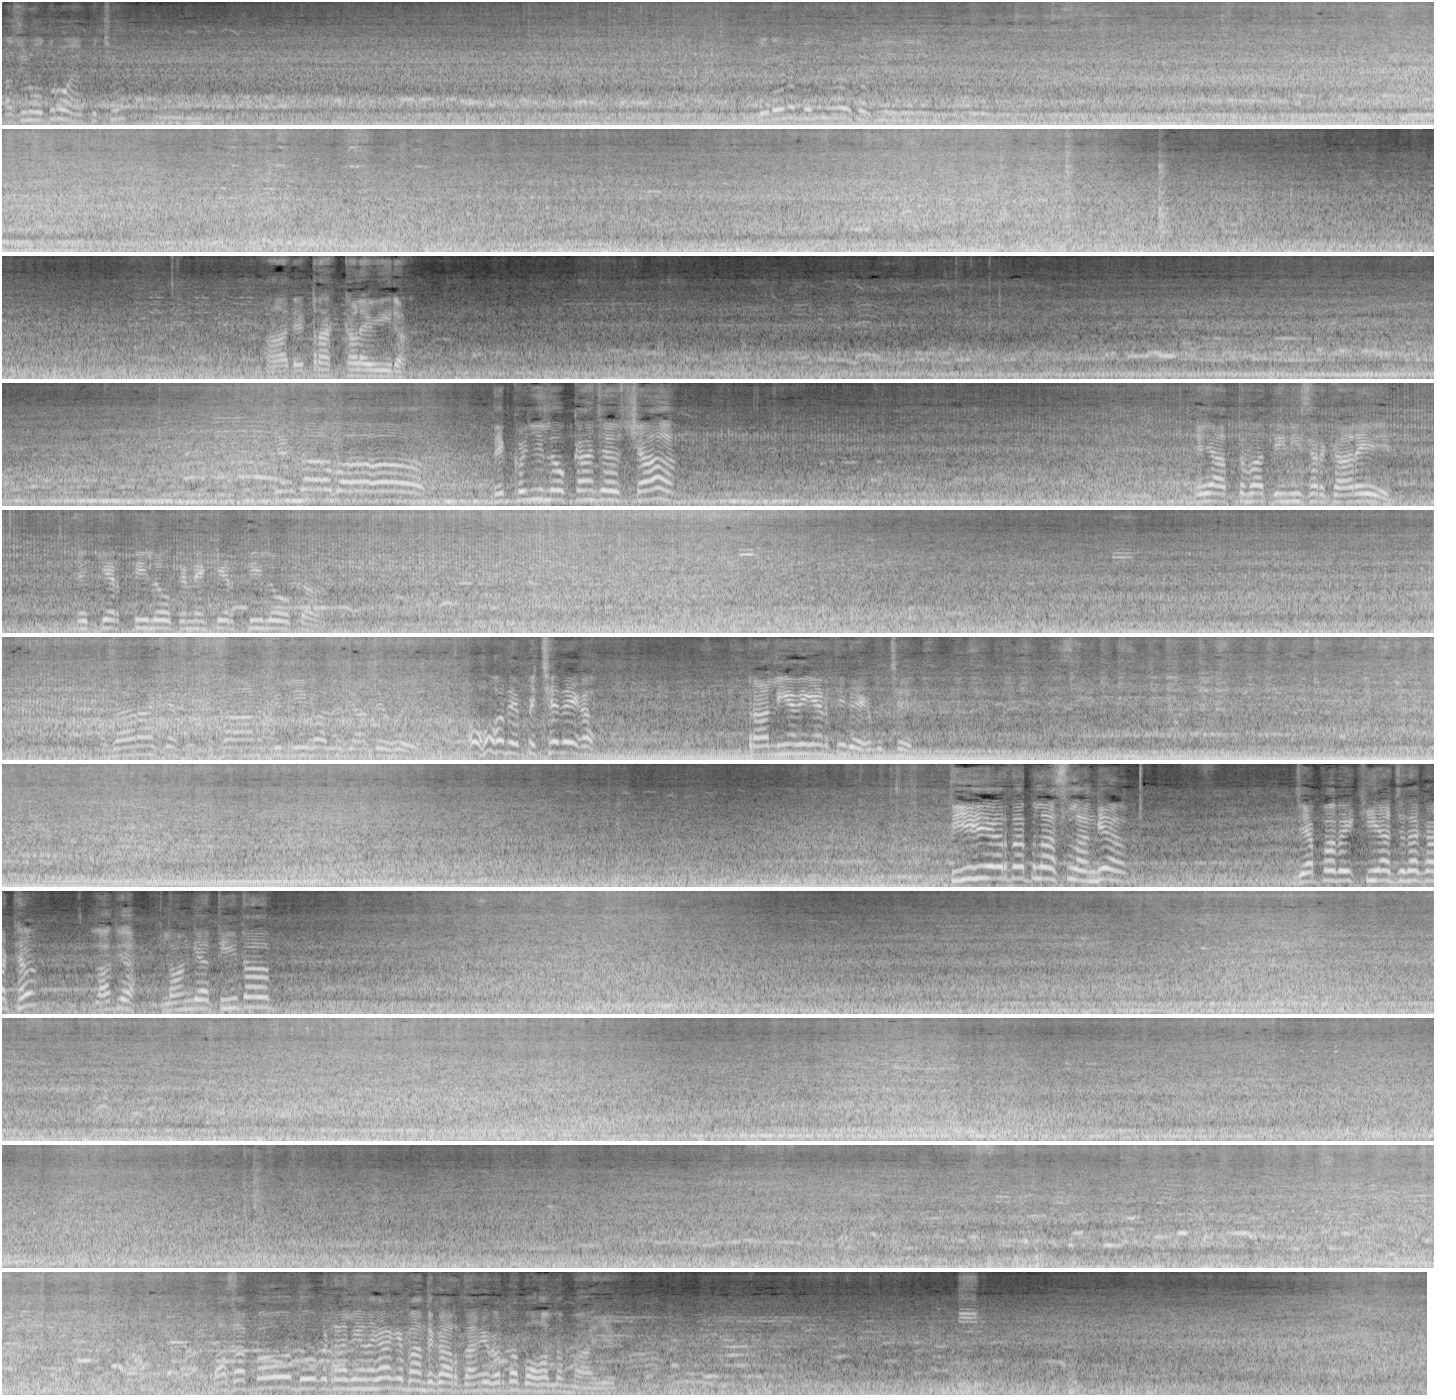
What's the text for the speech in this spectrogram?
ਅਸੀਂ ਨੂੰ ਉਧਰੋਂ ਆਏ ਪਿੱਛੇ। ਜਿਹੜੇ ਨੇ ਬਿਲਕੁਲ ਸੱਜੀ ਜਾਂਦੇ ਨੇ। ਦੇ ਟਰੱਕ ਵਾਲੇ ਵੀਰ। ਜਿੰਦਾਬਾਦ। ਦੇਖੋ ਜੀ ਲੋਕਾਂ 'ਚ ਉਤਸ਼ਾਹ। ਇਹ ਅੱਤਵਾਦੀ ਨਹੀਂ ਸਰਕਾਰੇ। ਇਹ ਕਿਰਤੀ ਲੋਕ ਨੇ, ਕਿਰਤੀ ਲੋਕ ਆ। ਹਜ਼ਾਰਾਂ ਕਿਸ- ਕਿਸਾਨ ਦਿੱਲੀ ਵੱਲ ਜਾਂਦੇ ਹੋਏ। ਉਹ ਉਹਦੇ ਪਿੱਛੇ ਦੇਖ। ਟਰਾਲੀਆਂ ਦੀ ਗਿਣਤੀ ਦੇਖ ਪਿੱਛੇ। ਤੀਹ ਹਜ਼ਾਰ ਦਾ ਪਲੱਸ ਲੰਘ ਗਿਆ। ਜੇ ਆਪਾਂ ਵੇਖੀਏ ਅੱਜ ਦਾ ਇਕੱਠ। ਲੱਗ ਗਿਆ। ਲੰਘ ਗਿਆ। 30 ਤਾਂ ਉਹ ਦੋ ਕੁ ਲਗਾ ਕੇ ਬੰਦ ਕਰ ਦਾਂਗੇ, ਫਿਰ ਤਾਂ ਬਹੁਤ ਲੰਮਾ ਆ ਜੇ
